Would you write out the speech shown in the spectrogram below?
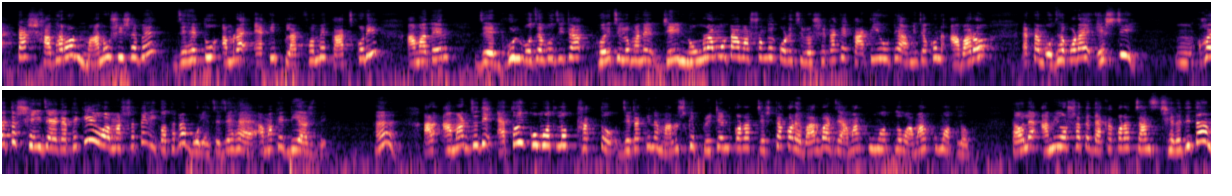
একটা সাধারণ মানুষ হিসেবে যেহেতু আমরা একই প্ল্যাটফর্মে কাজ করি, আমাদের যে ভুল বোঝাবুঝিটা হয়েছিল মানে যেই নোংরামোটা আমার সঙ্গে করেছিল, সেটাকে কাটিয়ে উঠে আমি যখন আবারও একটা বোঝাপড়ায় এসছি হয়তো সেই জায়গা থেকে ও আমার সাথে এই কথাটা বলেছে যে হ্যাঁ আমাকে দিয়ে আসবে। হ্যাঁ? আর আমার যদি এতই কুমতলব থাকতো যেটা কিনা মানুষকে প্রিটেন্ড করার চেষ্টা করে বারবার যে আমার কুমতলব আমার কুমতলব তাহলে আমি ওর সাথে দেখা করার চান্স ছেড়ে দিতাম?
